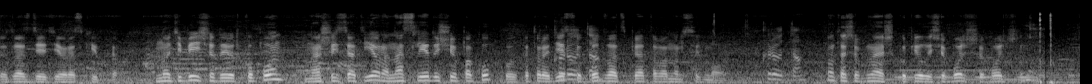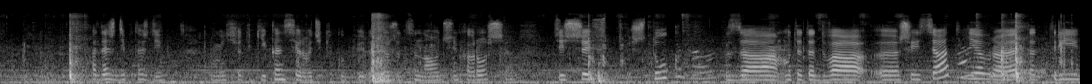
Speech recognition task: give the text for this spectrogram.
есть 29 евро скидка. Но тебе еще дают купон на 60 евро на следующую покупку, которая действует Круто. до 25.07. Круто. Ну, ты чтобы, знаешь, купил еще больше, больше. Ну, Подожди, подожди. Мы еще такие консервочки купили. Тоже цена очень хорошая. Здесь 6 штук за вот это 2,60 евро, а это 3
